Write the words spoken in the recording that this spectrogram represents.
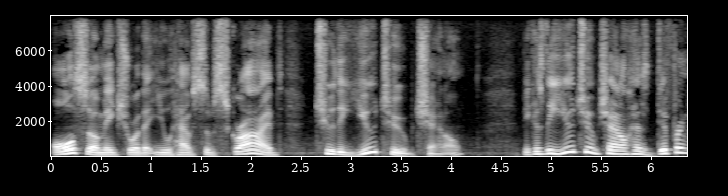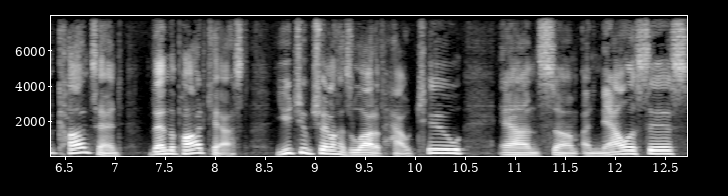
Also, make sure that you have subscribed to the YouTube channel because the YouTube channel has different content than the podcast. YouTube channel has a lot of how to and some analysis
